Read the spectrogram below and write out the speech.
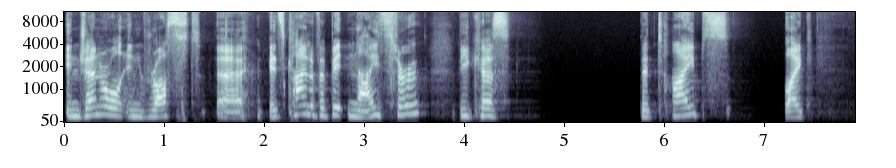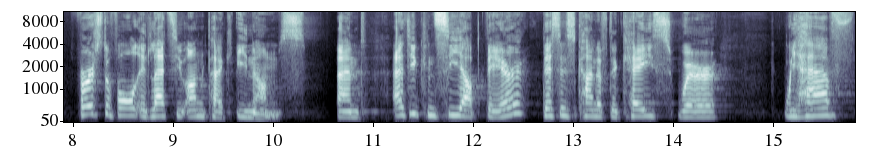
in general, in Rust, uh, it's kind of a bit nicer because the types, like, first of all, it lets you unpack enums. And as you can see up there, this is kind of the case where we have,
